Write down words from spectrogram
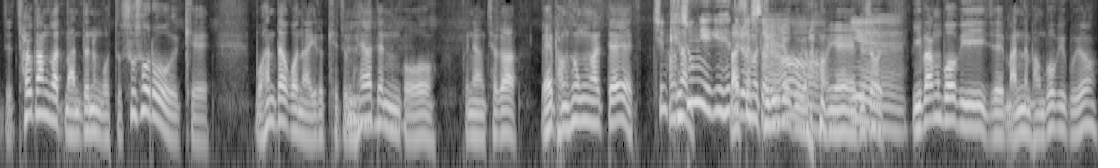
이제 철강같 만드는 것도 수소로 이렇게 뭐 한다거나 이렇게 좀 해야 음. 되는 거 그냥 제가 매 방송할 때 지금 계속 얘기해 말씀을 드리려고요. 예, 예, 그래서 이 방법이 이제 맞는 방법이고요.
